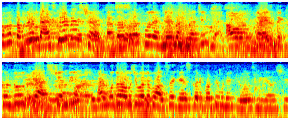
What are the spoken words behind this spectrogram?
ଓହୋ ତମେ ତମେ ଡ୍ୟାନ୍ସ କରିବା ପାଇଁ ଆସିଛ ତାହେଲେ ପୁରା ଫୁଲ ଏନ୍ଜୟ କରିବା ଆଜି ଆଉ ଗାଇସ୍ ଦେଖନ୍ତୁ କିଏ ଆସିଛନ୍ତି ଆଣ୍ଡ ମୁଁ ତ ଭାବୁଛି ମୋତେ ଭଲସେ ଗେସ୍ କରିପାରୁଥିବି ମୁଁ ଟିକେ କ୍ଲୋଜ୍ ନେଇଯାଉଛି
